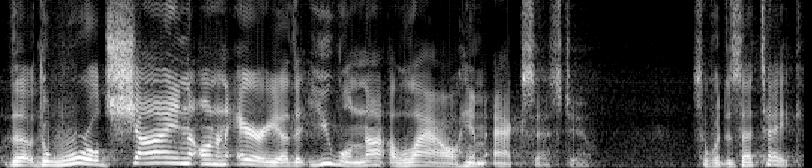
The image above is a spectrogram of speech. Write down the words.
the, the world shine on an area that you will not allow him access to? So, what does that take?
